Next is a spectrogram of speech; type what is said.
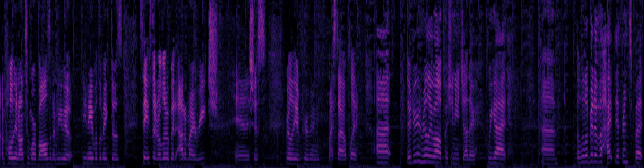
I'm holding on to more balls and I'm being able to make those saves that are a little bit out of my reach, and it's just really improving my style of play. Uh, they're doing really well pushing each other. We got um, a little bit of a height difference, but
